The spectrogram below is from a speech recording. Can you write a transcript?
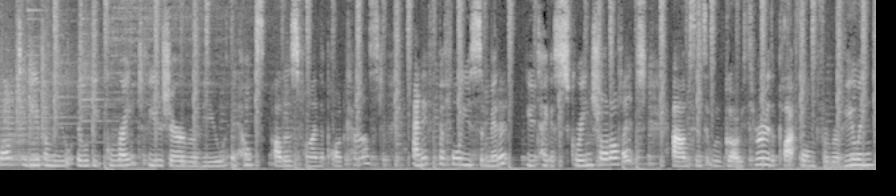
love to hear from you. It would be great for you to share a review. It helps others find the podcast. And if before you submit it, you take a screenshot of it, um, since it would go through the platform for reviewing,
